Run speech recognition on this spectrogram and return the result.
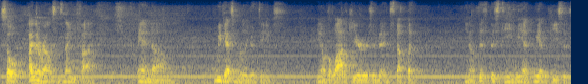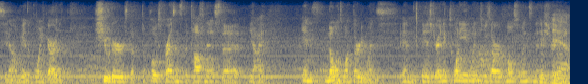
so I've been around since '95, and um, we've had some really good teams you know, the lot of gears and, and stuff. But you know, this this team, we had we had the pieces. You know, we had the point guard, the shooters, the, the post presence, the toughness, the you know, I, and no one's won 30 wins in the history. I think 28 wins was our most wins in the history. Yeah.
